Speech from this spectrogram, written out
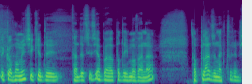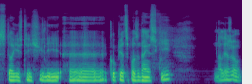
tylko w momencie, kiedy ta decyzja była podejmowana, to plac, na którym stoi w tej chwili e, kupiec poznański, należał,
